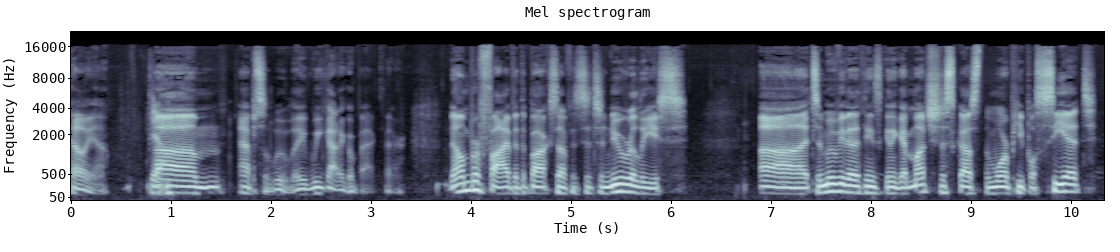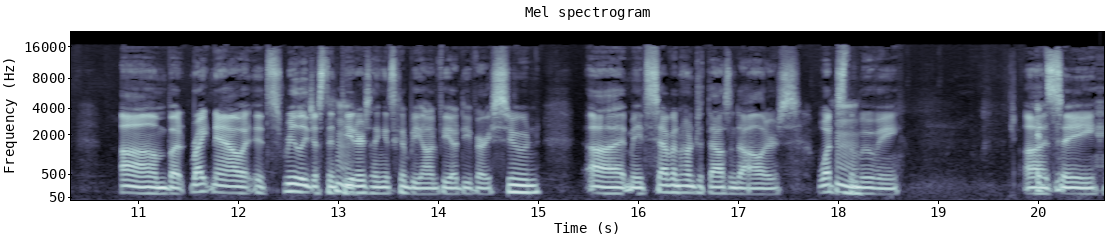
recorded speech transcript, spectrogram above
Hell yeah. Yeah. Um, absolutely. We got to go back there. Number five at the box office. It's a new release. Uh, it's a movie that I think is going to get much discussed the more people see it. Um, but right now, it's really just in theaters. I think it's going to be on VOD very soon. Uh, it made seven hundred thousand dollars. What's the movie? Uh, it's, a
